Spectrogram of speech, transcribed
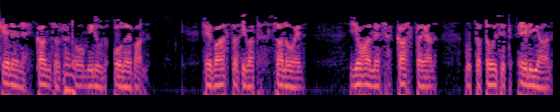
kenen kansa sanoo minun olevan? He vastasivat sanoen, Johannes Kastajan, mutta toiset Eliaan,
